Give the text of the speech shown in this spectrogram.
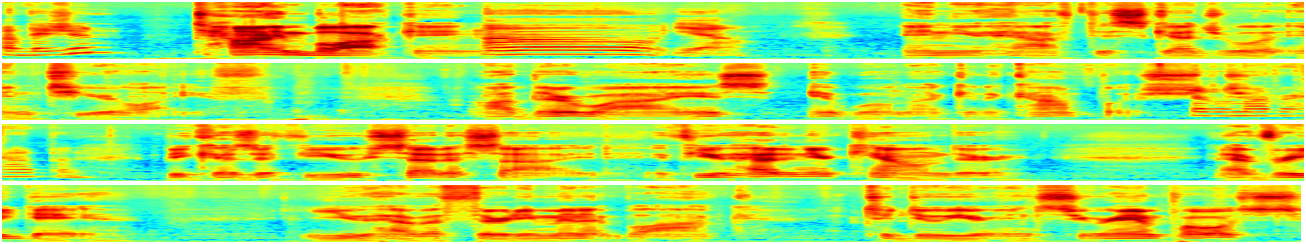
A vision? Time blocking. Oh, yeah. and you have to schedule it into your life. Otherwise, it will not get accomplished. It'll never happen. Because if you set aside, if you had in your calendar every day, you have a 30 minute block to do your Instagram post,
